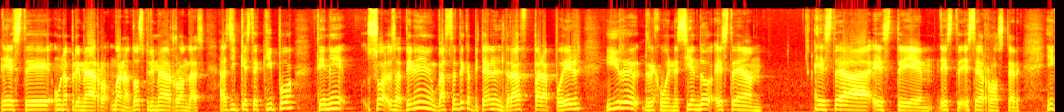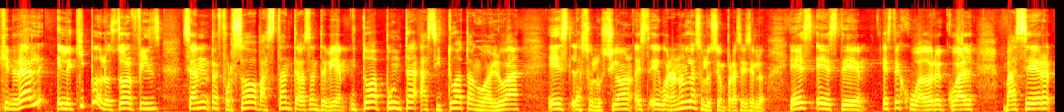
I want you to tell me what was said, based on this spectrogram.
este, una primera, bueno, dos primeras rondas. Así que este equipo tiene, o sea, tiene bastante capital en el draft para poder ir rejuveneciendo este este, este, este roster. en general, el equipo de los Dolphins se han reforzado bastante, bastante bien. Y todo apunta a si Tua es la solución. Eh, bueno, no es la solución, por así decirlo. Es este, este jugador el cual va a ser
